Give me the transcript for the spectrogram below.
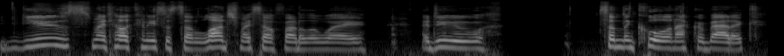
use my telekinesis to launch myself out of the way. I do something cool and acrobatic.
